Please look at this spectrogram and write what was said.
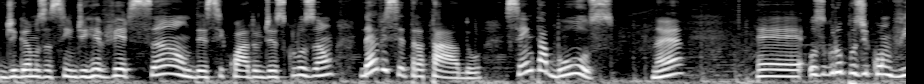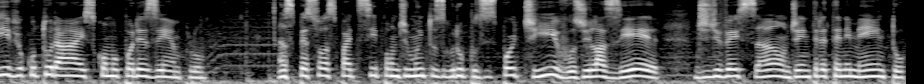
digamos assim, de reversão desse quadro de exclusão deve ser tratado sem tabus, né? É, os grupos de convívio culturais, como por exemplo, as pessoas participam de muitos grupos esportivos, de lazer, de diversão, de entretenimento.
